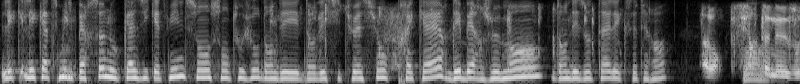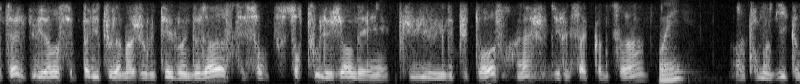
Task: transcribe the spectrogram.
Les, les 4000 personnes ou quasi 4000 sont, sont toujours dans des, dans des situations précaires, d'hébergement, dans des hôtels, etc. Alors, certains hôtels, évidemment, c'est pas du tout la majorité, loin de là. C'est surtout les gens les plus, les plus pauvres, hein, je dirais ça comme ça. Oui. Autrement dit, qui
